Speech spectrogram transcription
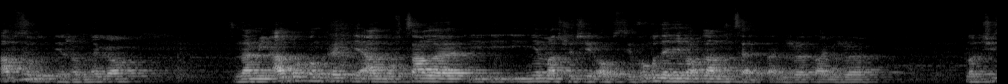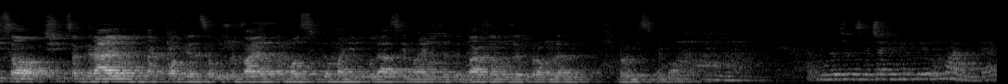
Absolutnie żadnego. Z nami albo konkretnie, albo wcale i, i, i nie ma trzeciej opcji. W ogóle nie ma planu C, także, także no ci co, ci, co grają, że tak powiem, co używają emocji do manipulacji, mają wtedy bardzo duży problem, bo nic nie mogą. A tym ludziom zwyczajnie brakuje uwagi, tak?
